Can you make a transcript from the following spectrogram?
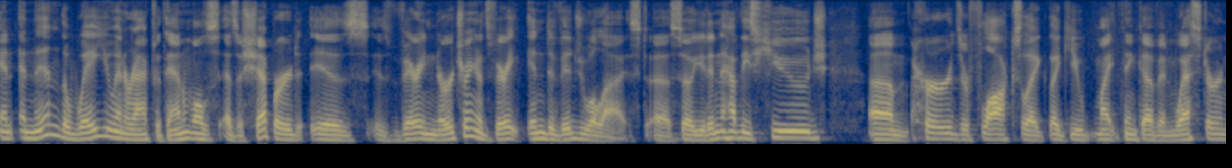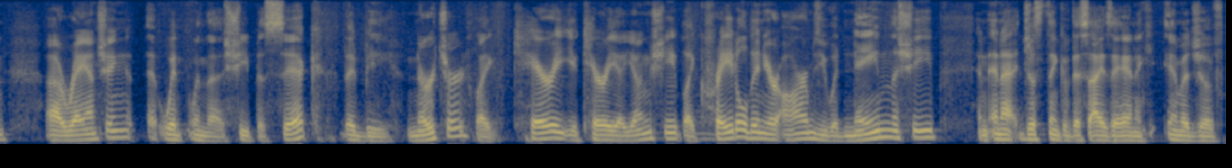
And, and then the way you interact with animals as a shepherd is, is very nurturing. It's very individualized. Uh, so you didn't have these huge um, herds or flocks like, like you might think of in Western uh, ranching. Uh, When, when the sheep is sick, they'd be nurtured. Like carry, you carry a young sheep, like cradled in your arms. You would name the sheep. And, and I just think of this Isaiah image of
